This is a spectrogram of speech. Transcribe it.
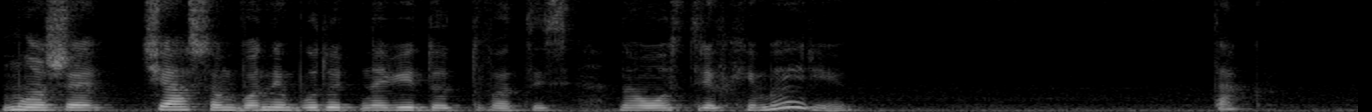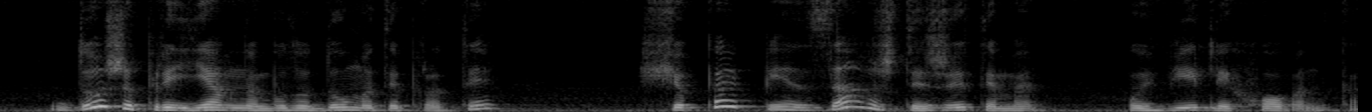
Може, часом вони будуть навідуватись на острів Хімерію? Так, дуже приємно було думати про те, що Пепі завжди житиме у віллі хованка.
